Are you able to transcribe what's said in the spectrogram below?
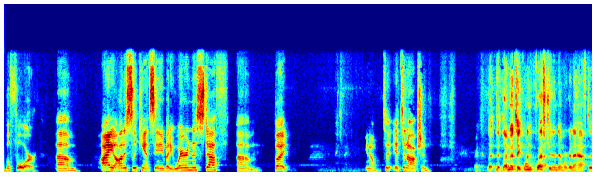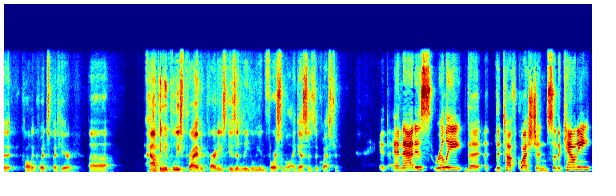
before. Um, I honestly can't see anybody wearing this stuff, um, but you know, it's, a, it's an option. Right. I'm going to take one question and then we're going to have to call it quits. But here, uh, how can you police private parties? Is it legally enforceable? I guess is the question. It- And that is really the, the tough question. So the county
